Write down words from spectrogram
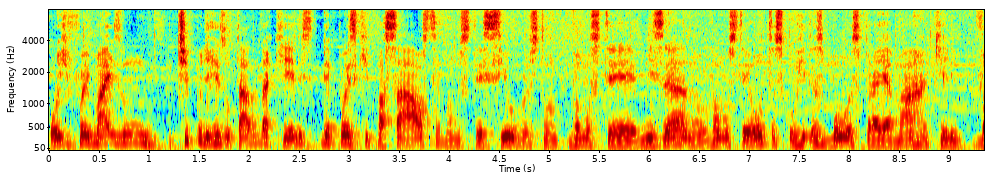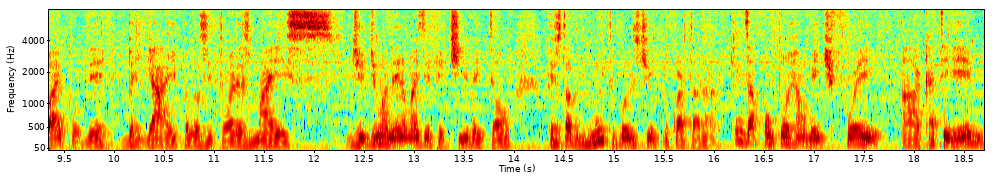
Hoje foi mais um tipo de resultado daqueles. Depois que passar a Áustria, vamos ter Silverstone, vamos ter Misano, vamos ter outras corridas boas para Yamaha que ele vai poder brigar aí pelas vitórias mais de, de maneira mais efetiva. Então, resultado muito positivo para o Quartararo. Quem desapontou realmente foi a KTM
